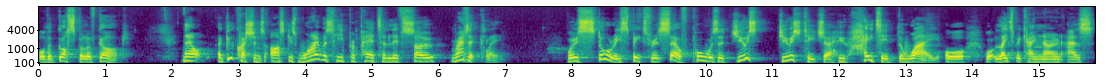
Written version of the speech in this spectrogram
or the gospel of God. Now, a good question to ask is why was he prepared to live so radically? Well, his story speaks for itself. Paul was a Jewish Jewish teacher who hated the way, or what later became known as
